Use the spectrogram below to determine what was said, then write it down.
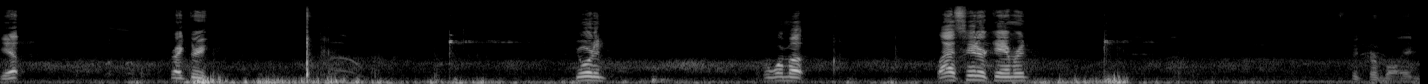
Yep. Strike three. Jordan. Warm up. Last hitter, Cameron. Good curveball, Aiden.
